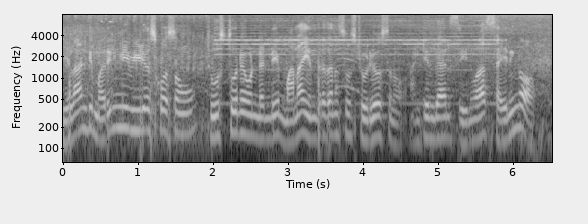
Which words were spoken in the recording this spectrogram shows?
ఇలాంటి మరిన్ని వీడియోస్ కోసం చూస్తూనే ఉండండి మన ఇంద్రధనసు స్టూడియోస్ను. Until then Srinivas signing off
